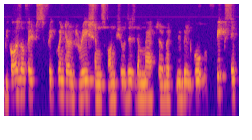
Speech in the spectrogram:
because of its frequent alterations confuses the matter. But we will go fix it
